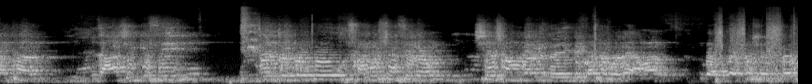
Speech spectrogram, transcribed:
অর্থাৎ যা শিখেছি, যতটুকু সমস্যা ছিল সে সম্পর্কে দু একটি কথা বলে আমার বক্তব্য শেষ করব।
